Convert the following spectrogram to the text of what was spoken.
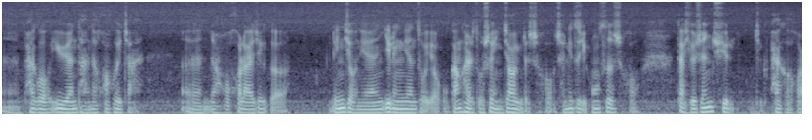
嗯，拍过玉渊潭的花卉展，嗯，然后后来这个零九年、一零年左右，我刚开始做摄影教育的时候，成立自己公司的时候，带学生去这个拍荷花，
